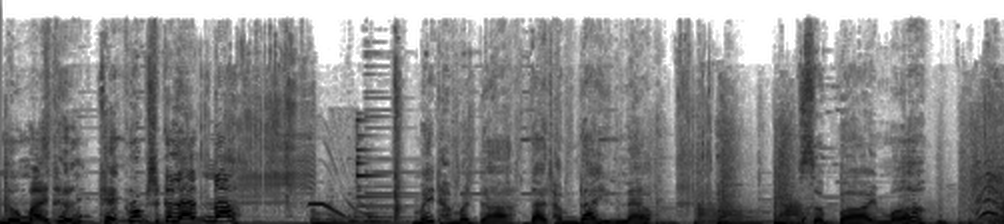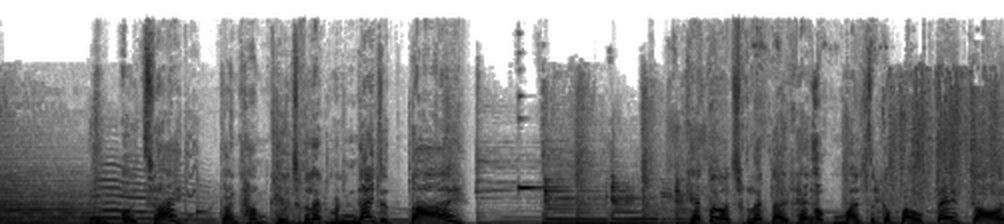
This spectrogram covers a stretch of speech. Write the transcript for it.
หนูหมายถึงเค้กรูปช็อกโกแลตนะ ไม่ธรรมดาแต่ทำได้อยู่แล้ว สบายมากโอ้ใช่ การทำเค้กช็อกโกแลตมันง่ายจะตาย แค่ต้องเอาช็อกโกแลตหลายแท่งออกมาจากกระเป๋าเป้ก่อน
